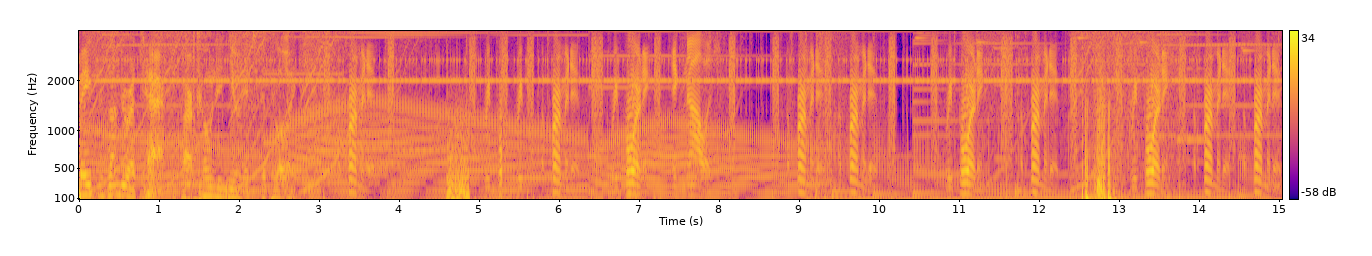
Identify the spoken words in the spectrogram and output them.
base is under attack. Harkonnen units deployed. Affirmative. Report. Re- affirmative. Reporting. Acknowledged. Affirmative. Affirmative. Reporting. Affirmative. Reporting. Affirmative. Affirmative.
